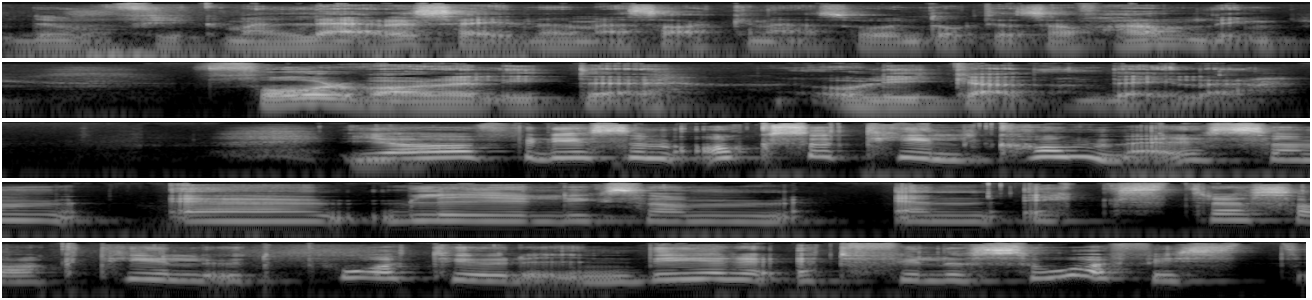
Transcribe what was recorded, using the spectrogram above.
då försöker man lära sig de här sakerna. Så en doktorsavhandling får vara lite olika delar. Ja, för det som också tillkommer som eh, blir liksom en extra sak till ut på teorin, det är ett filosofiskt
